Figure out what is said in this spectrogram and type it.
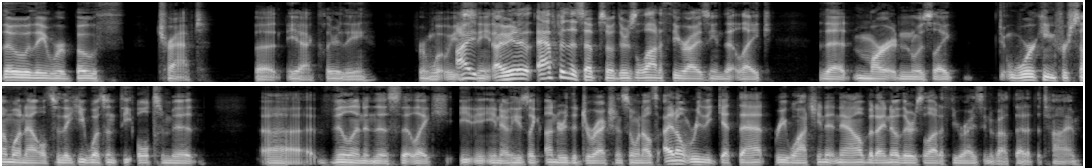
though they were both trapped. But yeah, clearly from what we've I- seen. I mean, after this episode, there's a lot of theorizing that like that Martin was like working for someone else or that he wasn't the ultimate uh villain in this that like you know he's like under the direction of someone else i don't really get that rewatching it now but i know there's a lot of theorizing about that at the time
